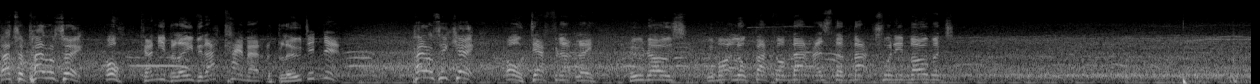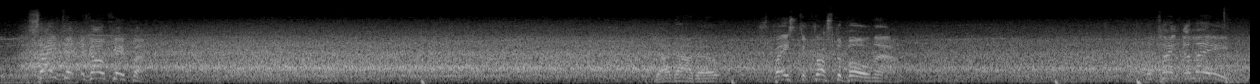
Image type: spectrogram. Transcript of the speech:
That's a penalty. Oh, can you believe it? That came out of the blue, didn't it? Penalty kick. Oh, definitely. Who knows? We might look back on that as the match-winning moment. Saved it, the goalkeeper. Guardado, spaced across the ball now. Will take the lead.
